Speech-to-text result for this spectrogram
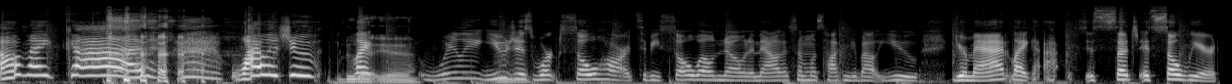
oh my God, why would you, Do like, that, yeah. really you Mhm. just worked so hard to be so well known and now that someone's talking about you you're mad like it's such it's so weird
